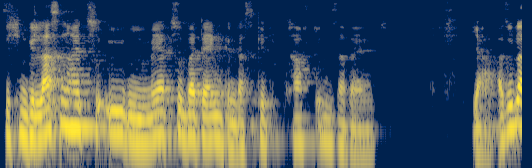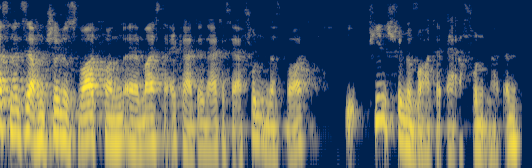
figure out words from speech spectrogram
sich in Gelassenheit zu üben, mehr zu überdenken, das gibt Kraft in dieser Welt. Ja, also Gelassenheit ist ja auch ein schönes Wort von äh, Meister Eckhart, der hat das ja erfunden, das Wort. Wie viele schöne Worte er erfunden hat. Ein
